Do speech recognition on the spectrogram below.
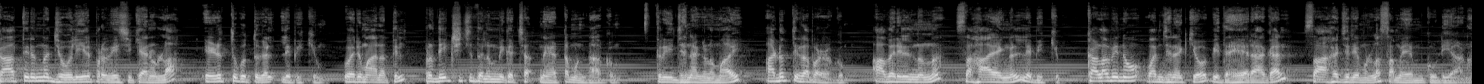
കാത്തിരുന്ന ജോലിയിൽ പ്രവേശിക്കാനുള്ള എഴുത്തുകുത്തുകൾ ലഭിക്കും. വരുമാനത്തിൽ പ്രതീക്ഷിച്ചതിലും മികച്ച നേട്ടമുണ്ടാകും. സ്ത്രീജനങ്ങളുമായി അടുത്തിടപഴകും. അവരിൽ നിന്ന് സഹായങ്ങൾ ലഭിക്കും. കളവിനോ വഞ്ചനയ്ക്കോ വിധേയരാകാൻ സാഹചര്യമുള്ള സമയം കൂടിയാണ്.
